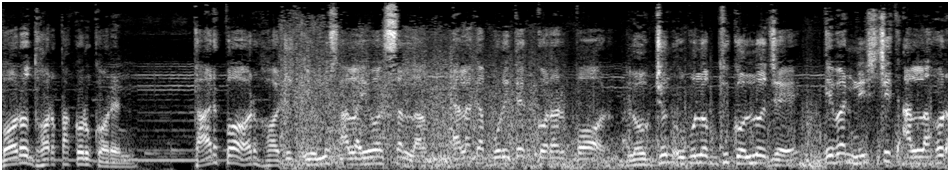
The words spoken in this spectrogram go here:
বড় ধরপাকড় করেন। তারপর হজরত ইউনুস আলাইসাল্লাম এলাকা পরিত্যাগ করার পর লোকজন উপলব্ধি করল যে এবার নিশ্চিত আল্লাহর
